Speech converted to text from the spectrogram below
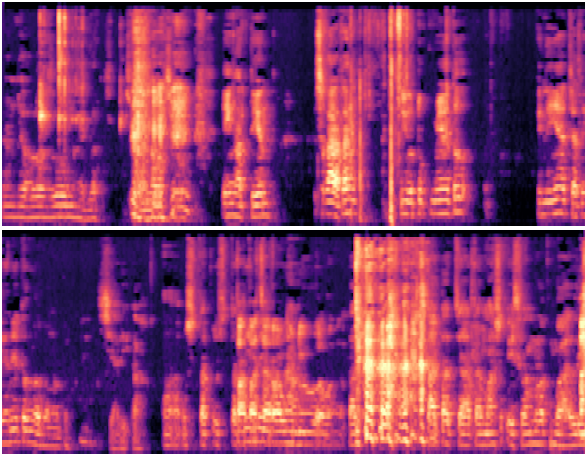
Ya Allah lu hebat. Ingetin. Sekarang YouTube-nya itu ininya cariannya tuh nggak bang apa syariah. Uh, Ustadz Ustadz tata ini, cara ah, wudhu apa? tata, tata cara masuk Islam lah kembali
